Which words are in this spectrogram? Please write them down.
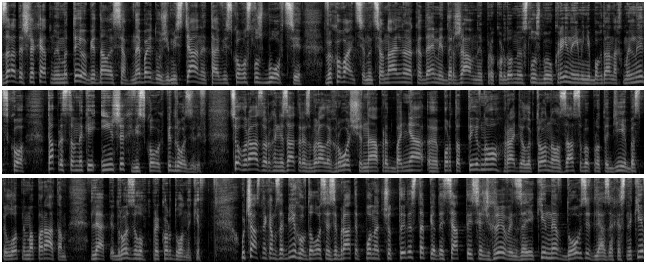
Заради шляхетної мети об'єдналися небайдужі містяни та військовослужбовці, вихованці Національної академії Державної прикордонної служби України імені Богдана Хмельницького та представники інших військових підрозділів. Цього разу організатори збирали гроші на придбання е, портативного радіоелектронного засобу протидії безпілотним апаратам для підрозділу прикордонників. Учасникам забігу вдалося зібрати понад 450 тисяч гривень, за які невдовзі для захисників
